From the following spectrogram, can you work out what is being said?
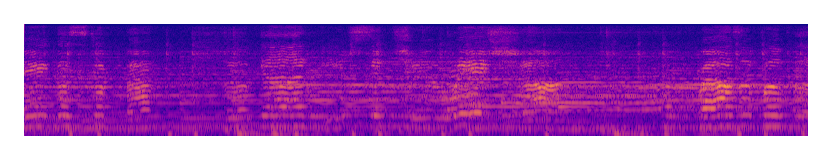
Take a step back, look at each situation. Rise above the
